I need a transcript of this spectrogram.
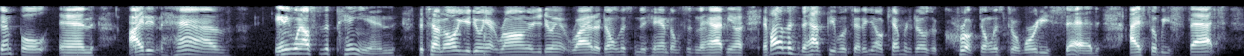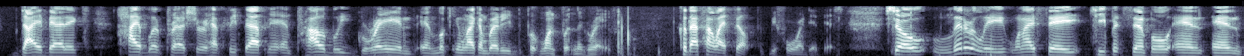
simple and i didn't have anyone else's opinion to tell me, oh, you're doing it wrong or you're doing it right or don't listen to him, don't listen to Happy. You know, if I listen to half people who said, you know, Kevin Trudeau's a crook, don't listen to a word he said, I'd still be fat, diabetic, high blood pressure, have sleep apnea, and probably gray and, and looking like I'm ready to put one foot in the grave. Because that's how I felt before I did this. So literally, when I say keep it simple and and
